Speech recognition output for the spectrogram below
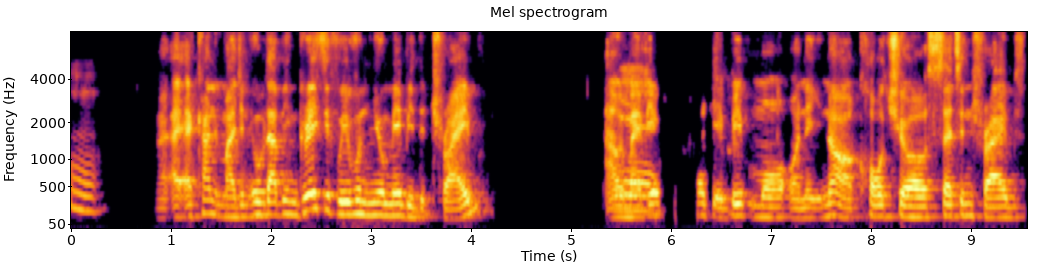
Mm. I, I, can't imagine. It would have been great if we even knew maybe the tribe, and yeah. we might be able touch a bit more on it. You know, our culture, certain tribes,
